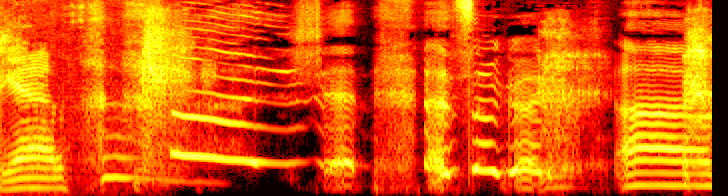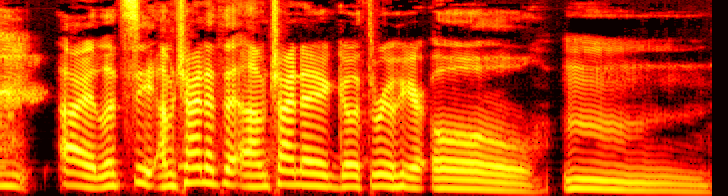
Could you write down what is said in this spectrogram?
yes. oh, shit. That's so good. Um, all right, let's see. I'm trying to, th- I'm trying to go through here. Oh, mm.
